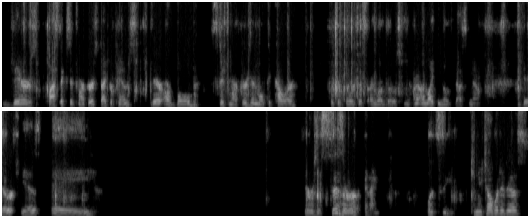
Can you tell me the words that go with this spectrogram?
There's plastic stitch markers, diaper pins. There are bulb stitch markers in multicolor, which are gorgeous. I love those. I, am liking those best now. There is a there's a scissor, and I let's see. Can you tell what it is?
